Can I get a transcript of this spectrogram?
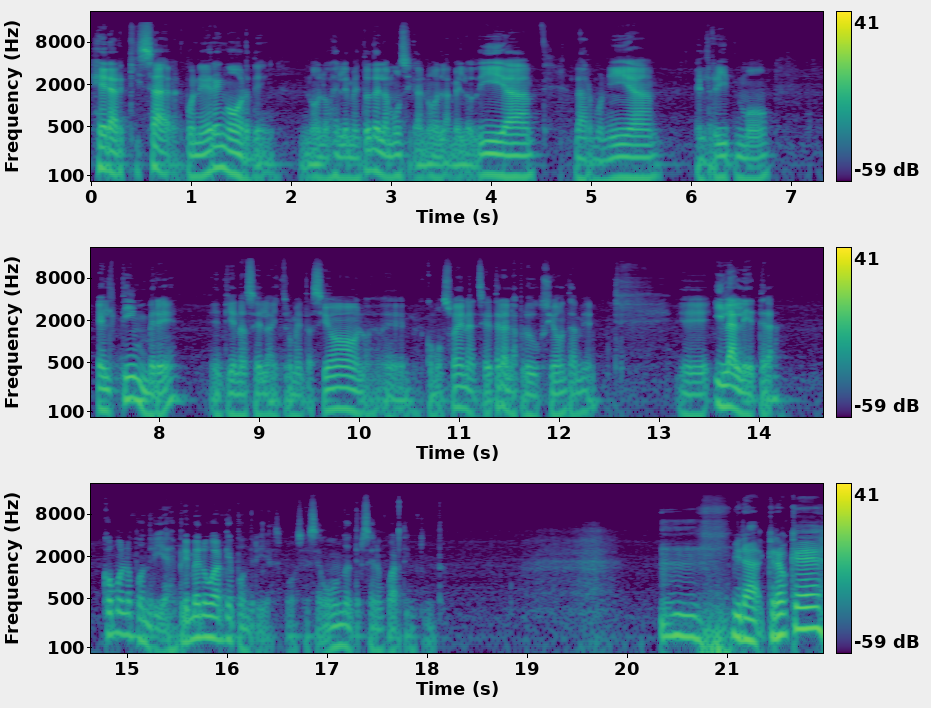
jerarquizar, poner en orden ¿no? los elementos de la música, ¿no? la melodía, la armonía, el ritmo, el timbre, entiéndase la instrumentación, eh, cómo suena, etcétera, la producción también, eh, y la letra, ¿cómo lo pondrías? En primer lugar, ¿qué pondrías? Pues, en segundo, en tercero, en cuarto, en quinto. Mm, mira, creo que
